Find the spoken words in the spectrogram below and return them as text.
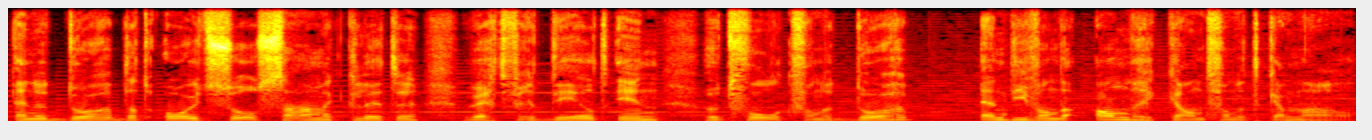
En het dorp dat ooit zo samenklitte, werd verdeeld in het volk van het dorp en die van de andere kant van het kanaal.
